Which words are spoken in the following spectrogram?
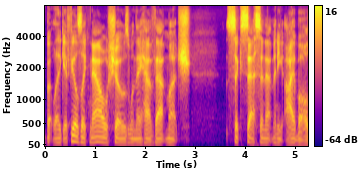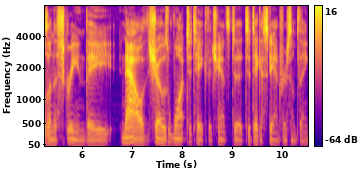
but like it feels like now shows when they have that much success and that many eyeballs on the screen they now shows want to take the chance to to take a stand for something.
